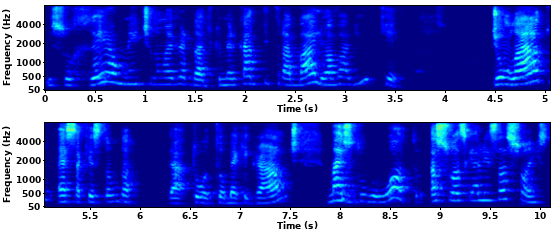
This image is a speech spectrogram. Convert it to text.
Isso realmente não é verdade, porque o mercado de trabalho avalia o quê? De um lado, essa questão da, da tua, teu background, mas do outro, as suas realizações.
